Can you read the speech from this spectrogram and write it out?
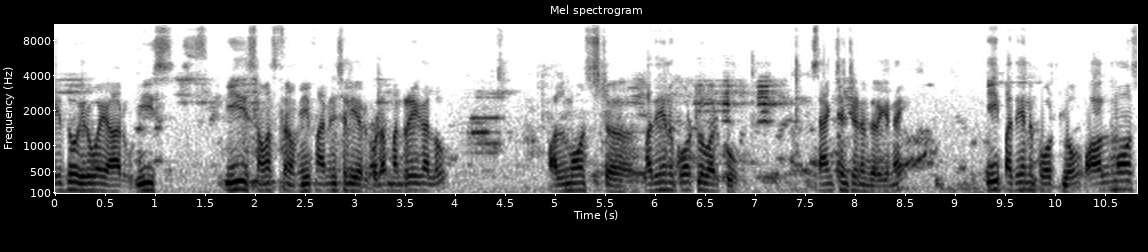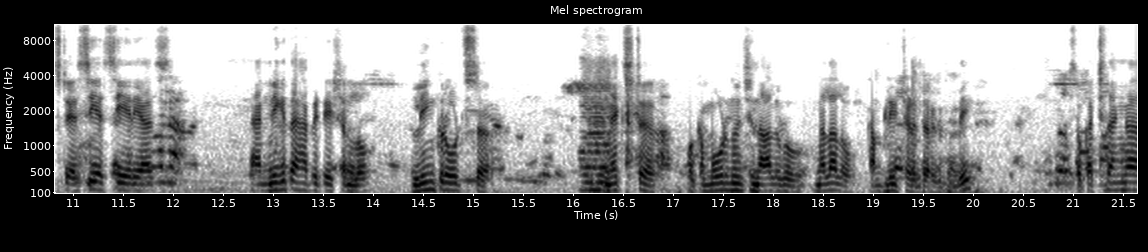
ఐదు ఇరవై ఆరు ఈ ఈ సంవత్సరం ఈ ఫైనాన్షియల్ ఇయర్ కూడా మన్రేగాలో ఆల్మోస్ట్ పదిహేను కోట్ల వరకు శాంక్షన్ చేయడం జరిగినాయి. ఈ పదిహేను కోట్లు almost SC SC areas and మిగతా హ్యాబిటేషన్లో లింక్ రోడ్స్ నెక్స్ట్ ఒక మూడు నుంచి నాలుగు నెలలో కంప్లీట్ చేయడం జరుగుతుంది. సో ఖచ్చితంగా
